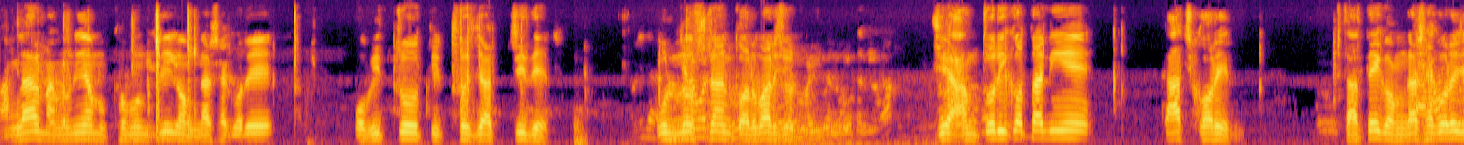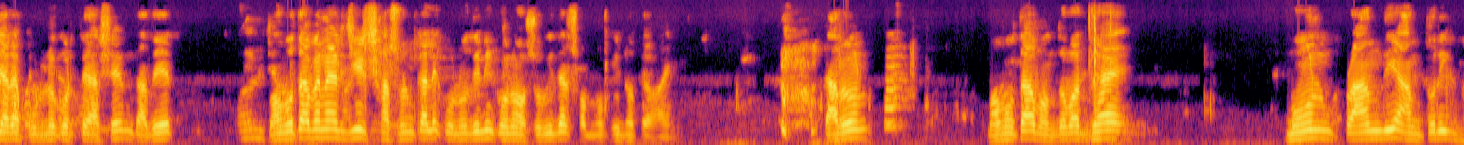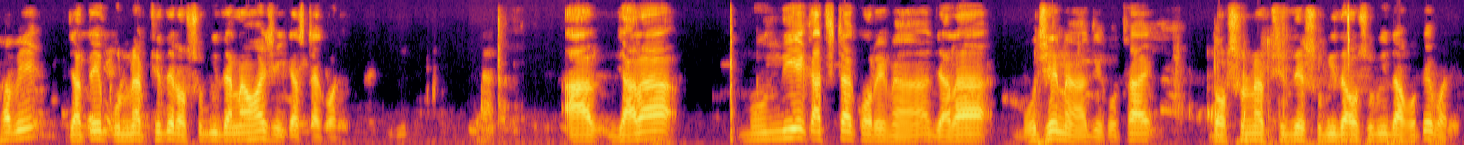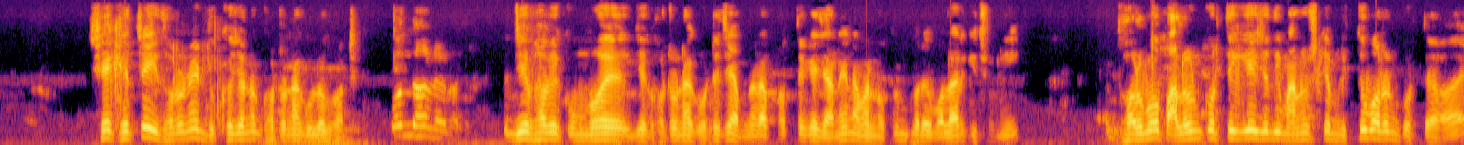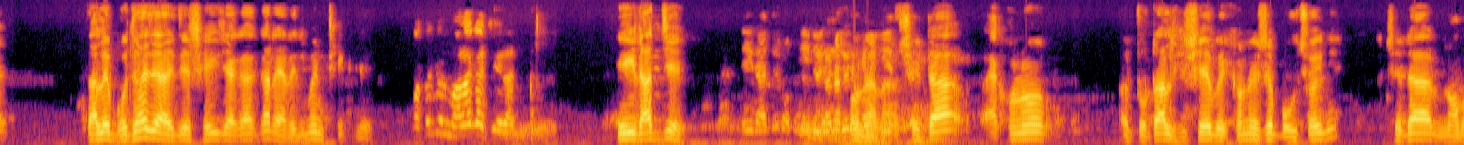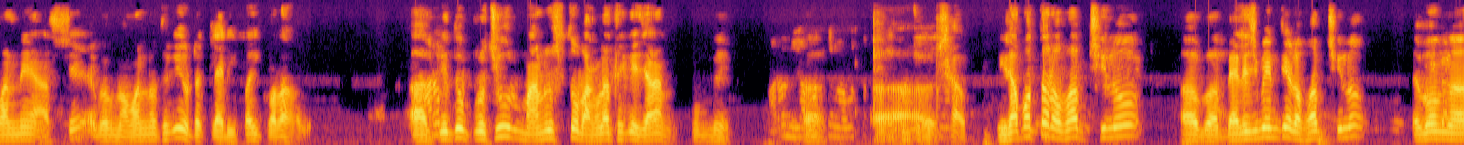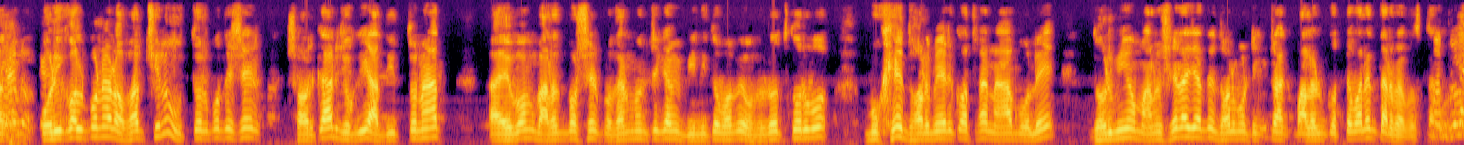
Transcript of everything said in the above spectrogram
বাংলার মাননীয় মুখ্যমন্ত্রী গঙ্গাসাগরে পবিত্র তীর্থযাত্রীদের পুণ্য স্নান করবার জন্য যে আন্তরিকতা নিয়ে কাজ করেন, তাতে গঙ্গাসাগরে যারা পূর্ণ করতে আসেন, তাদের মমতা ব্যানার্জির শাসনকালে কোনোদিনই কোনো অসুবিধার সম্মুখীন হতে হয়নি। কারণ মমতা বন্দ্যোপাধ্যায় মন প্রাণ দিয়ে আন্তরিকভাবে যাতে পুণ্যার্থীদের অসুবিধা না হয় সেই কাজটা করে। আর যারা মন দিয়ে কাজটা করে না যারা বোঝে না যে কোথায় দর্শনার্থীদের সুবিধা অসুবিধা হতে পারে সেক্ষেত্রে এই ধরনের দুঃখজনক ঘটনাগুলো ঘটে। কোন ধরনের ঘটনা? যেভাবে কুম্ভে যে ঘটনা ঘটেছে আপনারা প্রত্যেকে জানেন আমার নতুন করে বলার কিছু নেই। ধর্ম পালন করতে গিয়ে যদি মানুষকে মৃত্যুবরণ করতে হয় তাহলে বোঝা যায় যে সেই জায়গাকার অ্যারেঞ্জমেন্ট ঠিক নেই। কতজন মারা গেছে এই রাজ্যে? না না সেটা এখনও টোটাল হিসেব এখনও এসে পৌঁছয়নি। সেটা নবান্নে আসছে এবং নবান্ন থেকেই ওটা ক্ল্যারিফাই করা হবে। কিন্তু প্রচুর মানুষ তো বাংলা থেকে যান কুম্ভে। নিরাপত্তার অভাব ছিল ম্যানেজমেন্টের অভাব ছিল এবং পরিকল্পনার অভাব ছিল। উত্তরপ্রদেশের সরকার যোগী আদিত্যনাথ এবং ভারতবর্ষের প্রধানমন্ত্রীকে আমি বিনীতভাবে অনুরোধ করব মুখে ধর্মের কথা না বলে ধর্মীয় মানুষেরা যাতে ধর্ম ঠিকঠাক পালন করতে পারেন তার ব্যবস্থা করুন।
